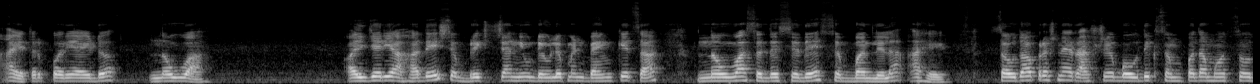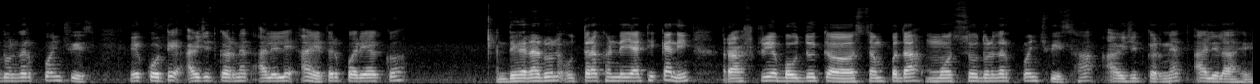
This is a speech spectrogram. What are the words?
आहे? तर पर्याय ड नववा. अल्जेरिया हा देश ब्रिक्सच्या न्यू डेव्हलपमेंट बँकेचा नववा सदस्य देश बनलेला आहे. चौदा प्रश्न आहे राष्ट्रीय बौद्धिक संपदा महोत्सव दोन हजार पंचवीस हे कोठे आयोजित करण्यात आलेले आहे? तर पर्याय देहराडून उत्तराखंड या ठिकाणी राष्ट्रीय बौद्धिक संपदा महोत्सव दोन हजार पंचवीस हा आयोजित करण्यात आलेला आहे.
